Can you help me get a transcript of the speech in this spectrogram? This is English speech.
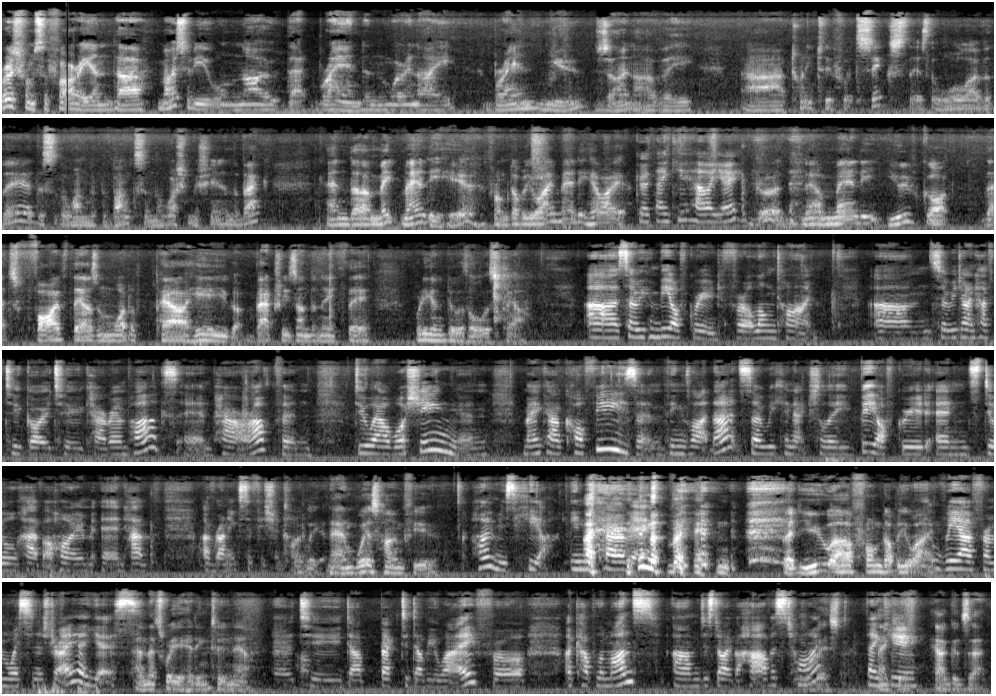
Bruce from Safiery, and uh, most of you will know that brand, and we're in a brand new Zone RV, uh, 22 foot six. There's the wall over there. This is the one with the bunks and the washing machine in the back. And uh, meet Mandy here from WA. Mandy, how are you? Good, thank you. How are you? Good. Now, Mandy, you've got that's 5,000 watt of power here. You've got batteries underneath there. What are you going to do with all this power? Uh, so we can be off grid for a long time. Um, so we don't have to go to caravan parks and power up and do our washing and make our coffees and things like that. So we can actually be off grid and still have a home and have a running sufficient home. Totally. And where's home for you? Home is here in the caravan. in the van. but you are from WA, we are from Western Australia, yes. and that's where you're heading to now. To dub- back to WA for a couple of months, um, just over harvest time. best. Thank you. How good's that?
